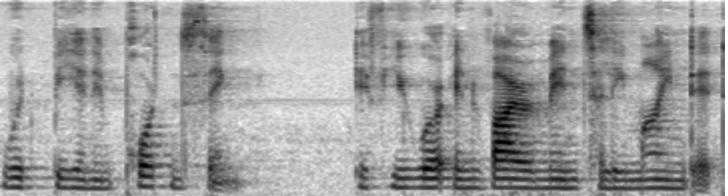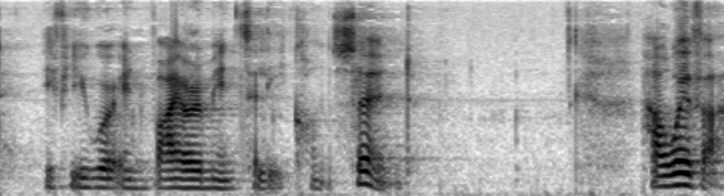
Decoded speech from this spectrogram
would be an important thing if you were environmentally minded, if you were environmentally concerned. However,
